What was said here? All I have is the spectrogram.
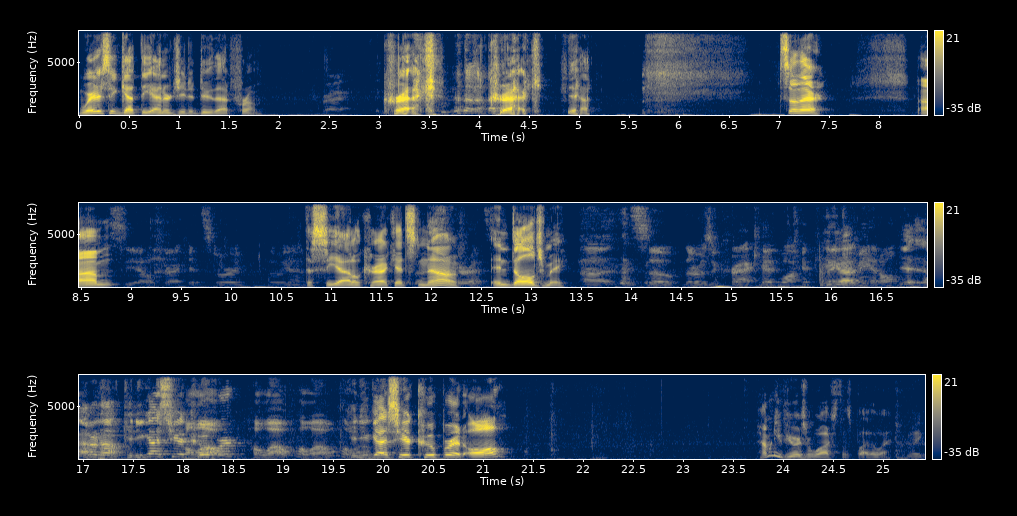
Where does he get the energy to do that from? crack. Crack. Crack. Yeah. So there. Um, Seattle crackhead story that we had. the Seattle crackheads. No. Indulge me. Uh, so there was a crackhead walking. Can You you got- hear me at all? Yeah, I don't know. Can you guys hear Hello? Cooper? Hello? Hello? Hello? Can you guys hear Cooper at all? How many viewers are watching this, by the way? Like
